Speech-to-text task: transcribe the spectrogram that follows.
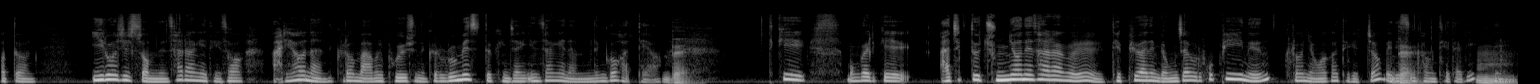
어떤 이루어질 수 없는 사랑에 대해서 아련한 그런 마음을 보여주는 그런 로맨스도 굉장히 인상에 남는 것 같아요. 네. 특히 뭔가 이렇게 아직도 중년의 사랑을 대표하는 명작으로 꼽히는 그런 영화가 되겠죠. 메디슨 네. 카운티의 다리. 네. 음.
